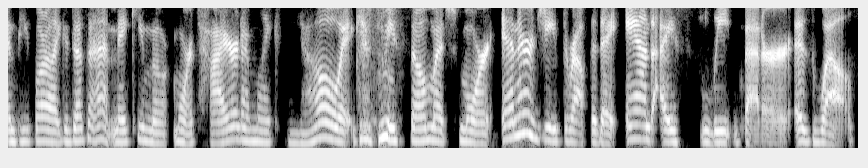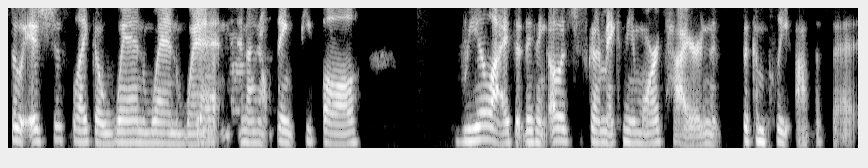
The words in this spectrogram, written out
And people are like, doesn't that make you more, more tired? I'm like, no, it gives me so much more energy throughout the day and I sleep better as well. So it's just like a win, win, win. Yeah. And I don't think people realize it. They think, oh, it's just going to make me more tired. And it's the complete opposite.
